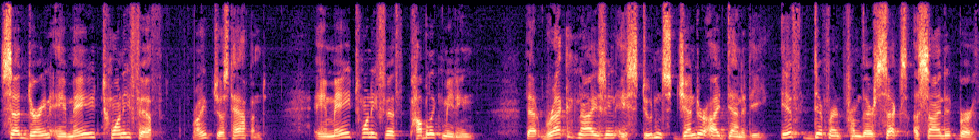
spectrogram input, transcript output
said during a May 25th, right, just happened, a May 25th public meeting that recognizing a student's gender identity, if different from their sex assigned at birth,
